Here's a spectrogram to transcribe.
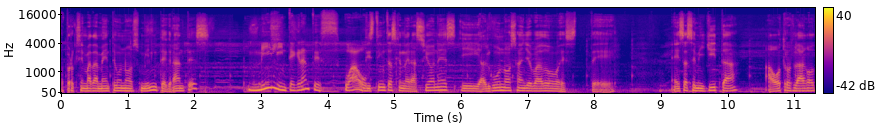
aproximadamente unos mil integrantes, Mil integrantes. Wow. distintas generaciones y algunos han llevado este esa semillita a otros lados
